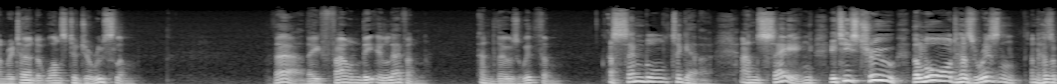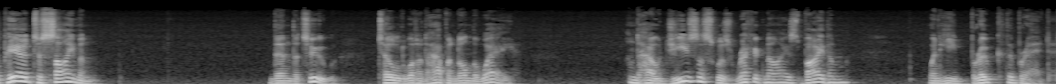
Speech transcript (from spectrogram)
and returned at once to Jerusalem. There they found the eleven and those with them, assembled together, and saying, It is true, the Lord has risen and has appeared to Simon. Then the two told what had happened on the way and how Jesus was recognized by them when he broke the bread.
